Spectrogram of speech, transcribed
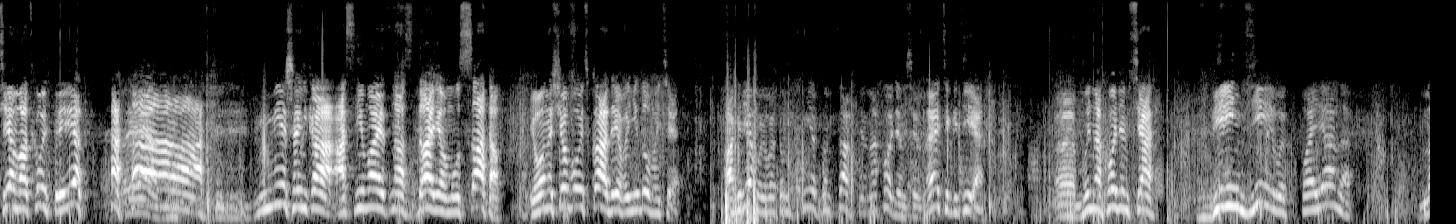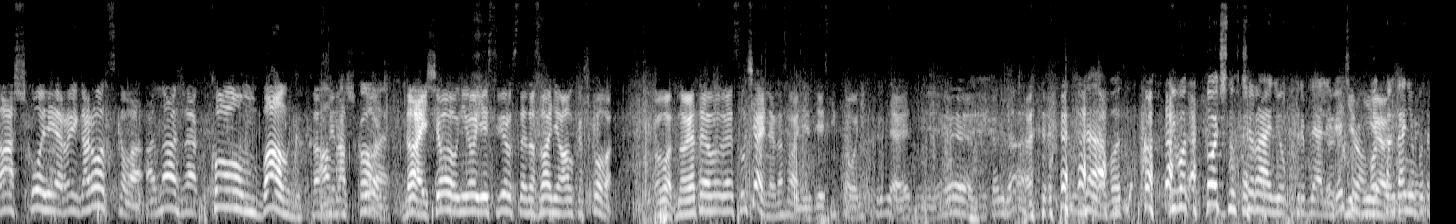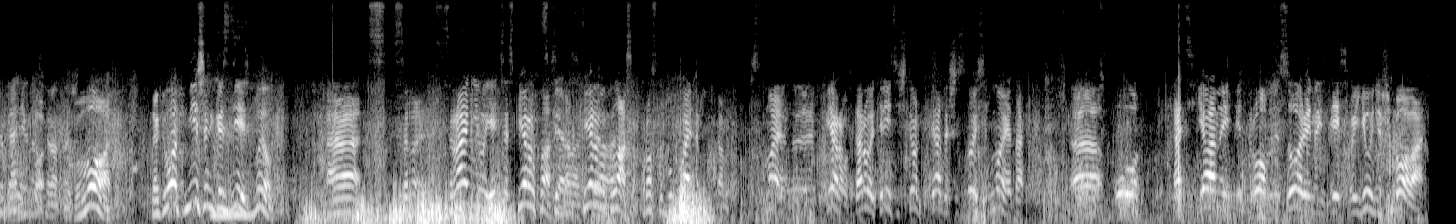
Всем откуда привет! Ха-ха! Мишенька, а снимает нас Даня Мусатов. И он еще будет в кадре, вы не думайте. А где мы в этом снежном царстве находимся? Знаете где? Э, мы находимся в Берендеевых полянах на школе Райгородского, она же Комбалг. Алкошкола. Да, еще у нее есть вирусное название Алкошкола. Вот, но это э, случайное название, здесь никто не употребляет. Нет, никогда. Да, вот. И вот точно вчера не употребляли вечером, вот Нет. когда не употребляли, это вчера точно. Вот. Так вот, Мишенька здесь был. э, с, с- с раннего, я не знаю, с первого класса. да, первого, с первого с первого. класса. Просто буквально там с мая- э, первого, второй, третий, четвертый, пятый, шестой, седьмой. Это э, у Татьяны Петровны Зориной здесь в июне школа.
